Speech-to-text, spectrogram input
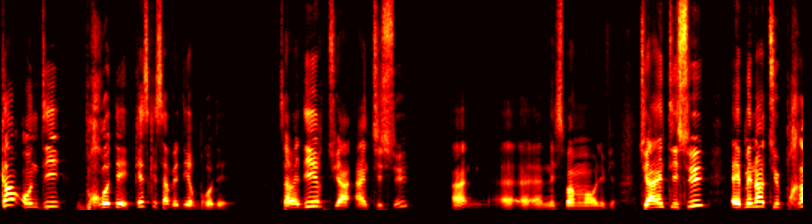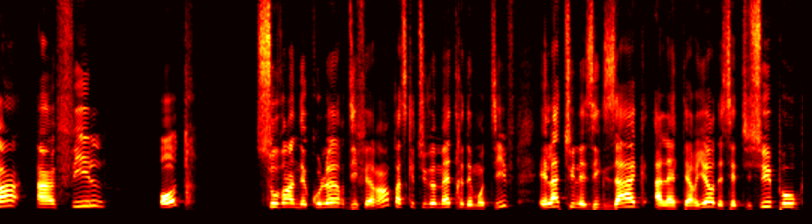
Quand on dit broder, qu'est-ce que ça veut dire broder Ça veut dire tu as un tissu, hein, euh, euh, euh, n'est-ce pas, maman Olivier Tu as un tissu et maintenant tu prends un fil autre, souvent de couleurs différentes parce que tu veux mettre des motifs et là tu les zigzags à l'intérieur de ces tissus pour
